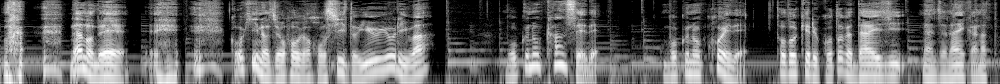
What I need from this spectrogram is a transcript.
ま、なので、えコーヒーの情報が欲しいというよりは、僕の感性で、僕の声で、届けることが大事なんじゃないかなと。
